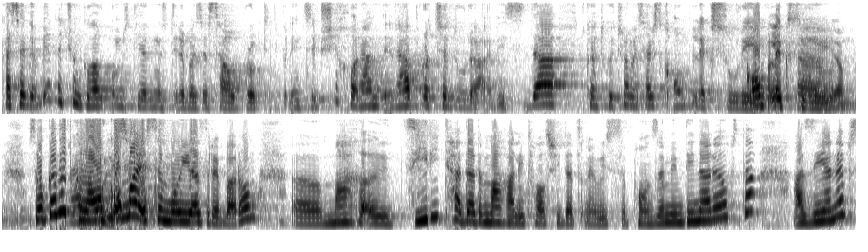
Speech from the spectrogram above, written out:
გასაგებია და ჩვენ გლაუკომის დიაგნოსტირებაზე საუბრობთ პრინციპში ხო რა რა პროცედურა არის და თქვენ თქვით რომ ეს არის კომპლექსური კომპლექსურია. ზოგადად გლაუკომა ესე მოიაზრება რომ ძირითადად მაღალი თვალში დაწნევის ფონზე მიმდინარეობს და აზიანებს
